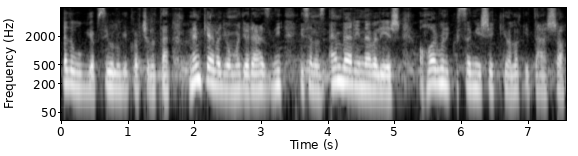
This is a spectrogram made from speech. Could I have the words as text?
pedagógia, pszichológia kapcsolatát nem kell nagyon magyarázni, hiszen az emberi nevelés, a harmonikus személyiség kialakítása,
